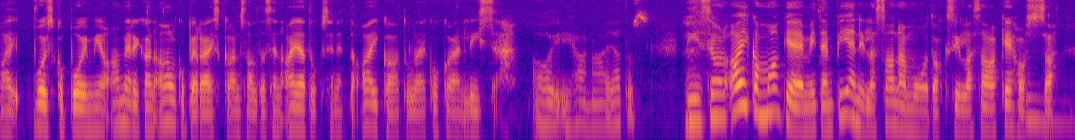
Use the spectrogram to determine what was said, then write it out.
vai voisiko poimia Amerikan alkuperäiskansalta sen ajatuksen, että aikaa tulee koko ajan lisää. Oi, ihana ajatus. Niin se on aika makea, miten pienillä sanamuutoksilla saa kehossa mm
